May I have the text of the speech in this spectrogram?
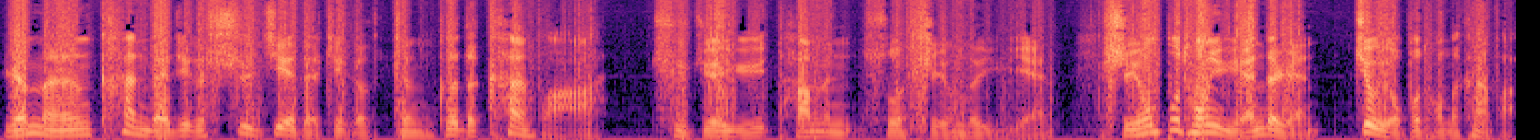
人们看待这个世界的这个整个的看法啊，取决于他们所使用的语言。使用不同语言的人就有不同的看法，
